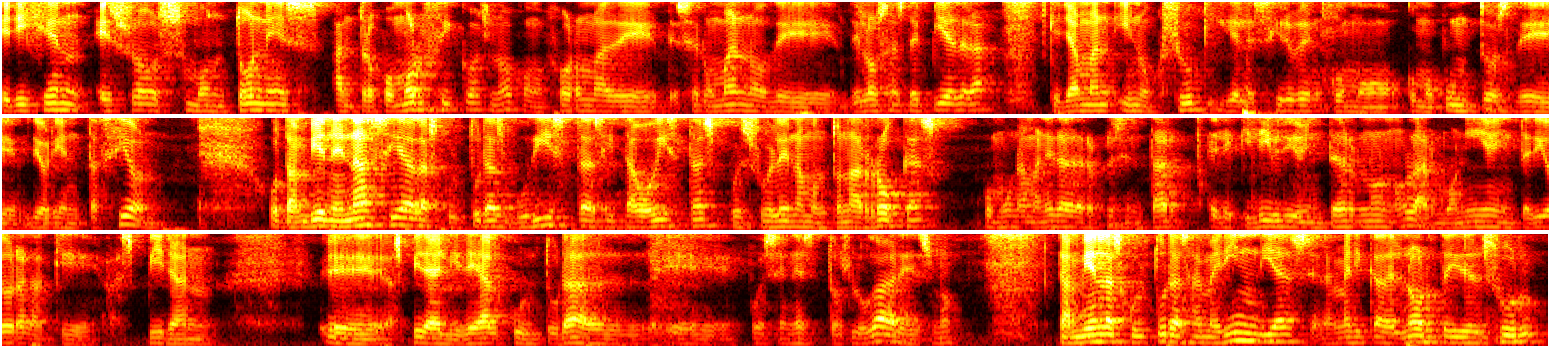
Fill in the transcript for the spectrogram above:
erigen esos montones antropomórficos, ¿no? con forma de, ser humano, de, losas de piedra, que llaman inuksuk y que les sirven como, puntos de, orientación. O también en Asia, las culturas budistas y taoístas pues, suelen amontonar rocas como una manera de representar el equilibrio interno, ¿no? la armonía interior a la que aspiran eh, aspira el ideal cultural eh, pues en estos lugares. ¿no? También las culturas amerindias en América del Norte y del Sur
